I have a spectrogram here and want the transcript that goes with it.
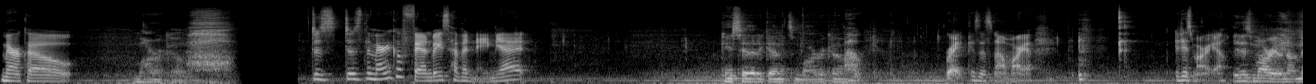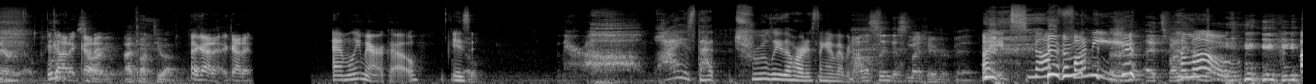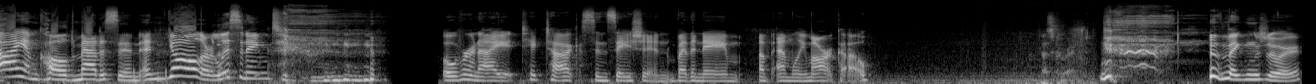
Mariko. Mariko. Does does the Mariko fan base have a name yet? Can you say that again? It's Mariko. Oh, right, because it's not Mario. It is Mario. It is Mario, not Mario. Got it, got it. Sorry, it. I fucked you up. I got it. I got it. Emily Mariko is. Nope. Mar- oh, why is that truly the hardest thing I've ever done? Honestly, this is my favorite bit. I- it's not funny. It's funny to Hello. I am called Madison, and y'all are listening to overnight TikTok sensation by the name of Emily Mariko. That's correct. Just making sure.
